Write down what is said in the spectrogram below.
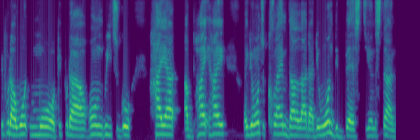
people that want more, people that are hungry to go higher, up high, high, like they want to climb that ladder, they want the best, you understand?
